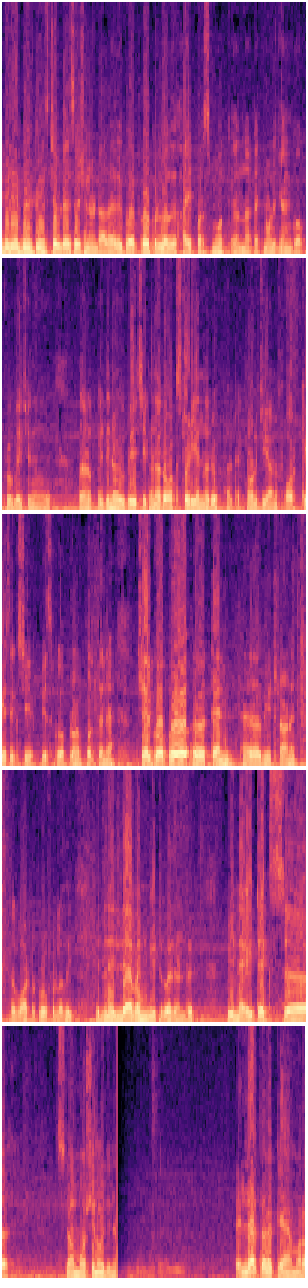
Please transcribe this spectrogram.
ഇതിന് ബിൽറ്റ് ഇൻ സ്റ്റെബിലൈസേഷൻ ഉണ്ട്. അതായത് ഗോപ്രോക്ക് ഉള്ളത് ഹൈപ്പർ സ്മൂത്ത് എന്ന ടെക്നോളജിയാണ് ഗോപ്രോ ഉപയോഗിച്ചിരുന്നത്. ഇതിന് ഉപയോഗിച്ചിരിക്കുന്നത് റോക്ക് സ്റ്റഡി എന്നൊരു ടെക്നോളജിയാണ് four K sixty F P S GoPro പോലെ തന്നെ. പക്ഷേ ഗോപ്രോ ടെൻ മീറ്റർ ആണ് വാട്ടർ പ്രൂഫ് ഉള്ളത്. ഇതിന് ലെവൻ മീറ്റർ വരെ ഉണ്ട്. പിന്നെ എയ്റ്റ് എക്സ് സ്ലോ മോഷനും ഇതിന് എല്ലാ തര ക്യാമറ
